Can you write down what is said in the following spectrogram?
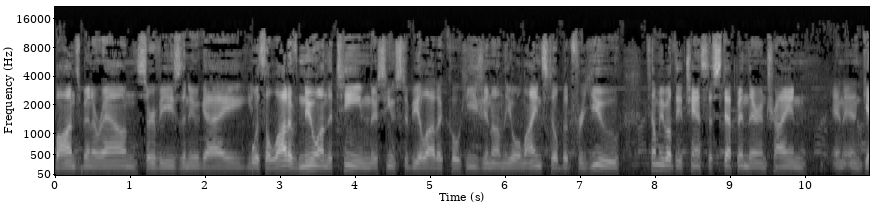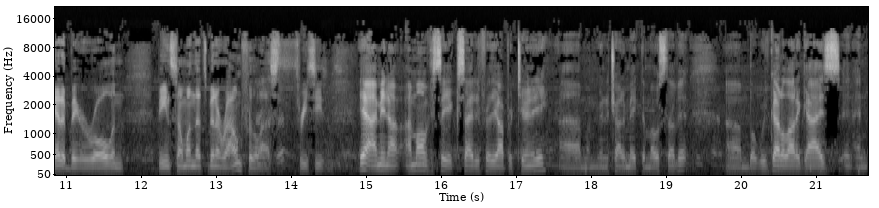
Bond's been around. Servy's the new guy. With a lot of new on the team, there seems to be a lot of cohesion on the O line still. But for you, tell me about the chance to step in there and try and, and, and get a bigger role and being someone that's been around for the last three seasons. Yeah, I mean, I'm obviously excited for the opportunity. Um, I'm going to try to make the most of it. Um, but we've got a lot of guys, and, and,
